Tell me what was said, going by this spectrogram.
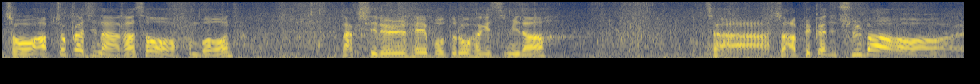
저 앞쪽까지 나가서 한번 낚시를 해 보도록 하겠습니다. 자, 저 앞에까지 출발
